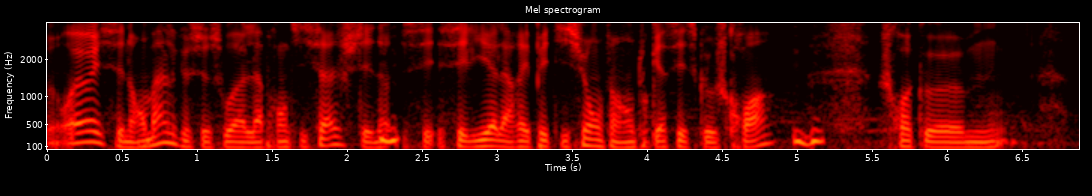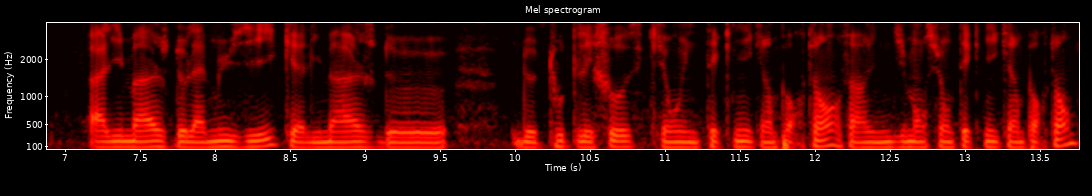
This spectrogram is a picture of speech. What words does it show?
Oui, ouais, c'est normal que ce soit l'apprentissage. Mhm. C'est lié à la répétition. Enfin, en tout cas, c'est ce que je crois. Mhm. Je crois que à l'image de la musique, à l'image de, de toutes les choses qui ont une technique importante, enfin une dimension technique importante.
